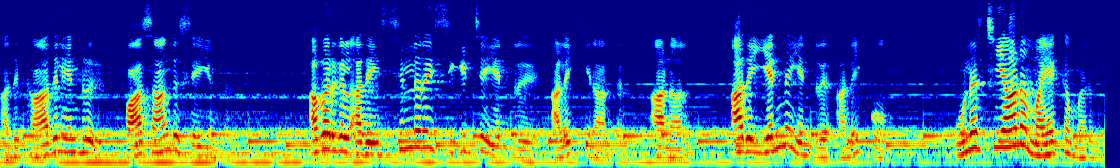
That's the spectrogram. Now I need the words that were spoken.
அது காதல் என்று பாசாங்கு செய்யுங்கள். அவர்கள் அதை சில்லறை சிகிச்சை என்று அழைக்கிறார்கள். ஆனால் அதை என்ன என்று அழைப்போம். உணர்ச்சியான மயக்க மருந்து.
